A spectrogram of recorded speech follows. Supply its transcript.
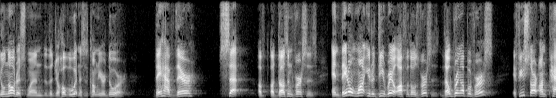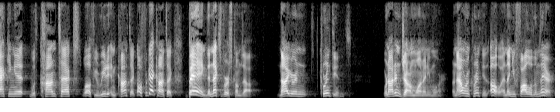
You'll notice when the Jehovah Witnesses come to your door, they have their set of a dozen verses, and they don't want you to derail off of those verses. They'll bring up a verse. If you start unpacking it with context, well, if you read it in context, oh, forget context. Bang, the next verse comes out. Now you're in Corinthians. We're not in John 1 anymore. Now we're in Corinthians. Oh, and then you follow them there.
